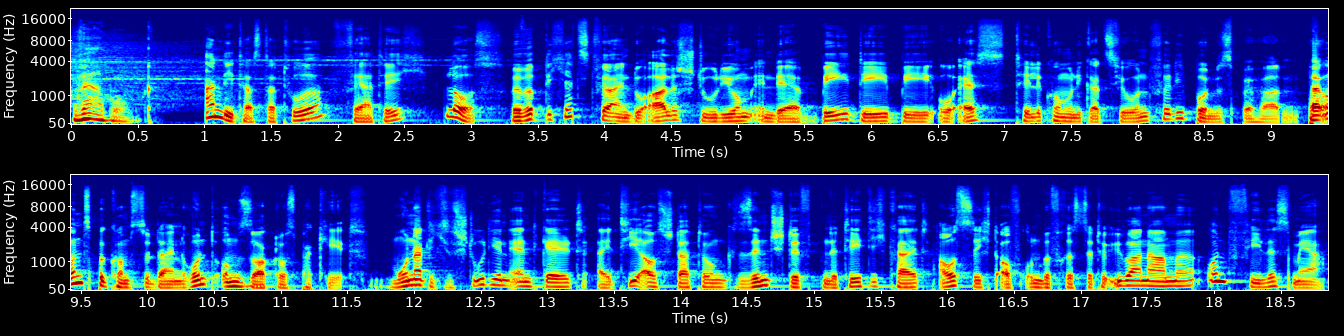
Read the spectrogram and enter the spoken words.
Werbung. An die Tastatur, fertig, los. Bewirb dich jetzt für ein duales Studium in der BDBOS Telekommunikation für die Bundesbehörden. Bei uns bekommst du dein rundum sorglos Paket. Monatliches Studienentgelt, IT-Ausstattung, sinnstiftende Tätigkeit, Aussicht auf unbefristete Übernahme und vieles mehr.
